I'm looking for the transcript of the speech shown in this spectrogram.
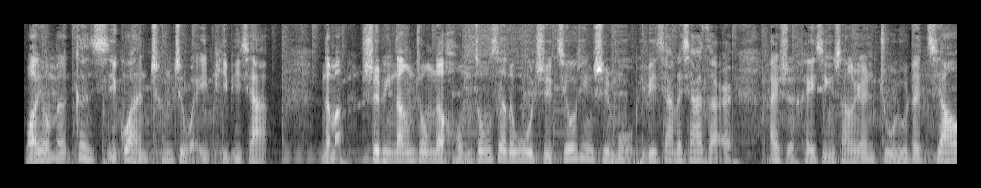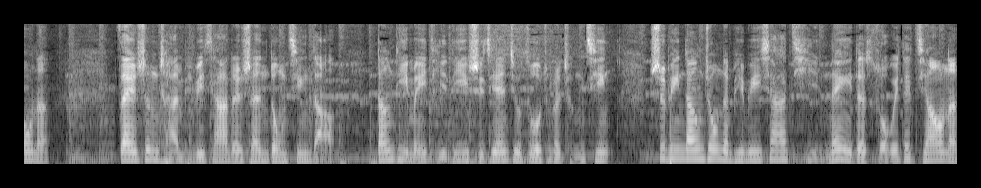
网友们更习惯称之为皮皮虾。那么，视频当中的红棕色的物质究竟是母皮皮虾的虾籽儿，还是黑心商人注入的胶呢？在盛产皮皮虾的山东青岛，当地媒体第一时间就做出了澄清。视频当中的皮皮虾体内的所谓的胶呢，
